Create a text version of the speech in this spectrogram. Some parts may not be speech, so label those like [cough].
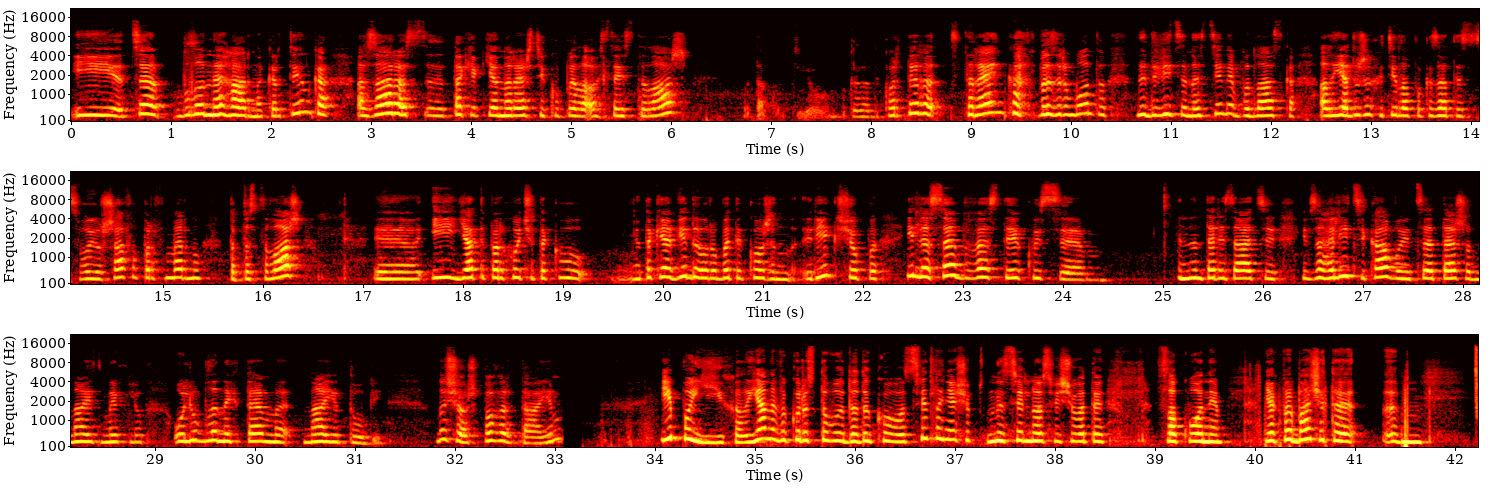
І це була негарна картинка. А зараз, е, так як я нарешті купила ось цей стелаж, отак от вам показати. Квартира старенька, [laughs] без ремонту. Не дивіться на стіни, будь ласка. Але я дуже хотіла показати свою шафу парфумерну, тобто стелаж. Е, І я тепер хочу таку, таке відео робити кожен рік, щоб і для себе вести якусь е, інвентаризацію. І взагалі цікаво, і це теж одна із моїх улюблених тем на Ютубі. Ну що ж, повертаємо. І поїхали. Я не використовую додаткове освітлення, щоб не сильно освіщувати флакони. Як ви бачите, ем,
